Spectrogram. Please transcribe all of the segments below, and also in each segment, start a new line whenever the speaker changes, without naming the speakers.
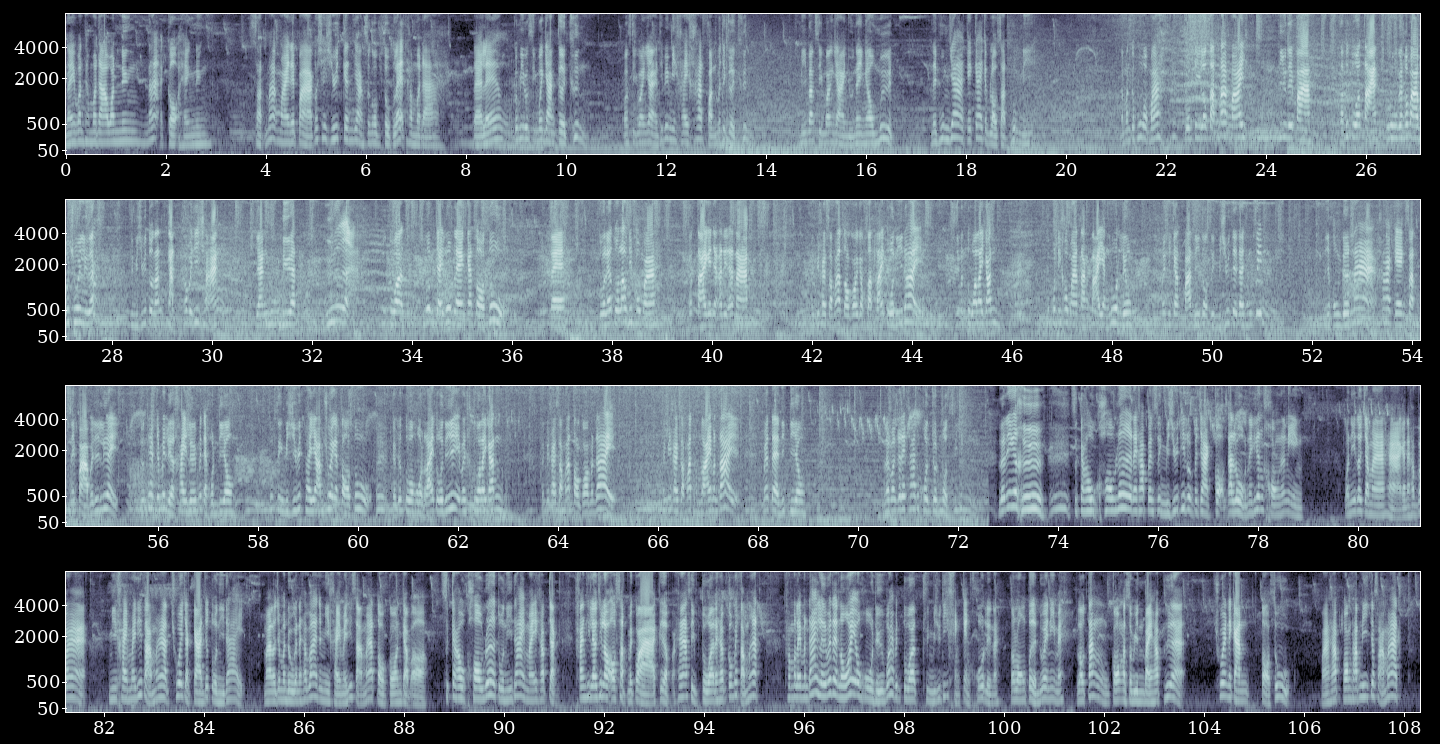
ในวันธรรมดาวันหนึ่งณเกาะแห่งหนึ่ง สัตว์มากมายในป่าก็ใช้ชีวิตกันอย่างสงบสุขและธรรมดา แต่แล้วก็มีบางสิ่งบางอย่างเกิดขึ้น บางสิ่งบางอย่างที่ไม่มีใครคาดฝันว่าจะเกิดขึ้น มีบางสิ่งบางอย่างอยู่ในเงามืด ในพุ่มหญ้าใกล้ ๆ กับเหล่าสัตว์พวกนี้แล้วมันก็พุ่งออกมาโจมตีเหล่าสัตว์มากมาย ที่อยู่ในป่าสัตว์ทุกตัวต่างกรูกันเข้ามาเพื่อช่วยเหลือ สิ่งมีชีวิตตัวนั้นกัดเข้าไปที่ช้างอย่างดูเดือดเอื้อทุกตัวร่วมใจร่วมแรงการต่อสู้ แต่ตัวแล้วตัวเล่าที่เข้ามา ก็ตายกันอย่างอเนจอนาถไม่มีใครสามารถต่อกรกับสัตว์ร้ายตัวนี้ได้ นี่มันตัวอะไรกัน ทุกคนที่เข้ามาต่างตายอย่างรวดเร็ว ไม่มีการปาณีต่อสิ่งมีชีวิตใดๆทั้งสิ้น มันยังคงเดินหน้าฆ่าแกงสัตว์ในป่าไปเรื่อยๆ จนแทบจะไม่เหลือใครเลยแม้แต่คนเดียว ทุกสิ่งมีชีวิตพยายามช่วยกันต่อสู้ กับเจ้าตัวโหดร้ายตัวนี้มันคือตัวอะไรกันไม่มีใครสามารถต่อกรมันได้ ไม่มีใครสามารถทำร้ายมันได้ แม้แต่นิดเดียว แล้วมันก็ได้ฆ่าทุกคนจนหมดสิ้น และนี่ก็คือสเกลคอลเลอร์นะครับ เป็นสิ่งมีชีวิตที่หลุดมาจากเกาะกะโหลกในเรื่องของนั่นเอง วันนี้เราจะมาหากันนะครับว่ามีใครไหมที่สามารถช่วยจัดกการเจ้าตัวนี้ได้ มาเราจะมาดูกันนะครับว่าจะมีใครไหมที่สามารถต่อกรกับเอ่อสเกลคอลเลอร์ตัวนี้ได้ไหมครับ จากครั้งที่แล้วที่เราเอาสัตว์ไปกว่าเกือบ 50 ตัวนะครับ ก็ไม่สามารถทำอะไรมันได้เลยแม้แต่น้อยโอ้โหถือว่าเป็นตัวสิ่งมีชีวิตที่แข็งแกร่งโคตรเลยนะ เราลองเปิดด้วยนี่ไหมเราตั้งกองอัศวินไปครับ เพื่อช่วยในการต่อสู้มาครับ กองทัพนี้จะสามารถ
